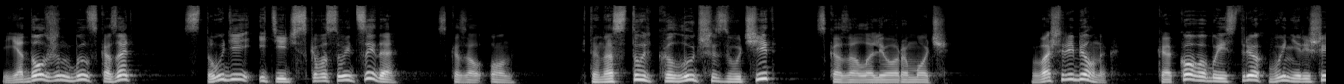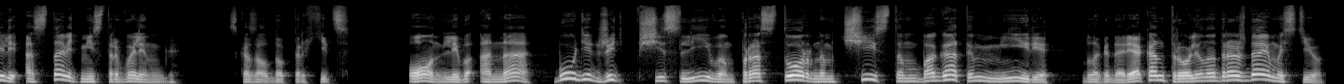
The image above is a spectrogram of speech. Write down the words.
«Я должен был сказать «студии этического суицида», сказал он. «Это настолько лучше звучит!» — сказала Леора Моч. «Ваш ребенок. Какого бы из трех вы не решили оставить, мистер Веллинг?» — сказал доктор Хитц. «Он, либо она, будет жить в счастливом, просторном, чистом, богатом мире, благодаря контролю над рождаемостью,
